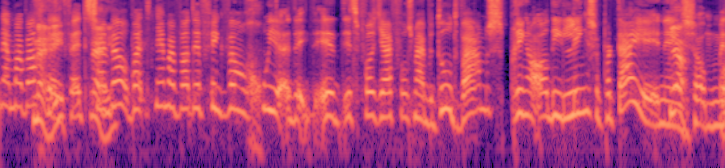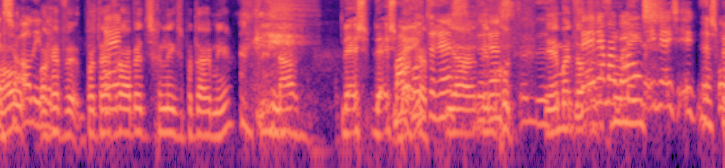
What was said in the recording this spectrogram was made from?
Nee, maar wacht Nee, even. Het zijn nee. wel, wat, nee, maar wat dat vind ik wel een goede. Dit, dit is wat jij volgens mij bedoelt. Waarom springen al die linkse partijen ineens zo met z'n Oh, allen in Wacht de... even, Partij voor de. Arbeid is geen linkse partij meer? Nou, de, S- de SP... Maar goed, de rest... Ja, de nee, maar rest goed. de- Nee, maar dat- Nee, nee, maar waarom ineens... Ik, SP.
